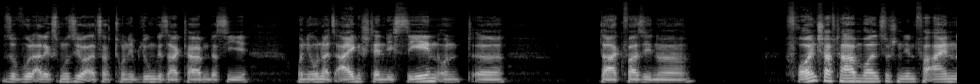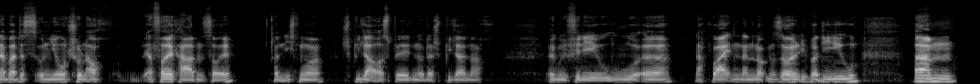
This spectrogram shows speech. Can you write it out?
sowohl Alex Musio als auch Tony Bloom gesagt haben, dass sie Union als eigenständig sehen und äh, da quasi eine Freundschaft haben wollen zwischen den Vereinen, aber dass Union schon auch Erfolg haben soll und nicht nur Spieler ausbilden oder Spieler nach irgendwie für die EU äh, nach Brighton dann locken soll über die EU. Ähm,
